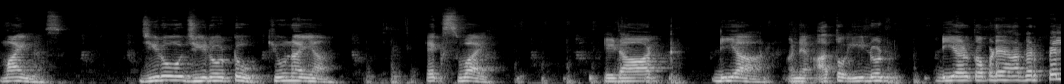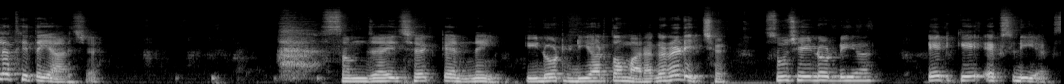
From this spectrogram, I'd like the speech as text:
માઇનસ જીરો જીરો ટુ ક્યુના યામ x y E dot dr અને આ તો ઈ ડોટ ડીઆર તો આપણે આગળ પહેલેથી તૈયાર છે. સમજાય છે કે નહીં? ઈ ડોટ ડીઆર તો મારા આગળ રેડી જ છે. શું છે ઈ ડોટ ડીઆર એટ કે એક્સ ડીએક્સ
